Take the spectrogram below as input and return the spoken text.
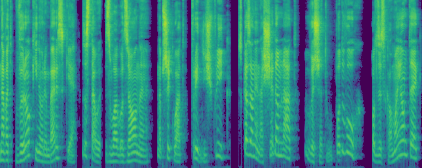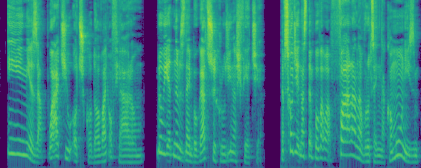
Nawet wyroki norymberskie zostały złagodzone. Przykład Friedrich Flick, skazany na 7 lat, wyszedł po dwóch, odzyskał majątek i nie zapłacił odszkodowań ofiarom. Był jednym z najbogatszych ludzi na świecie. Na wschodzie następowała fala nawróceń na komunizm.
